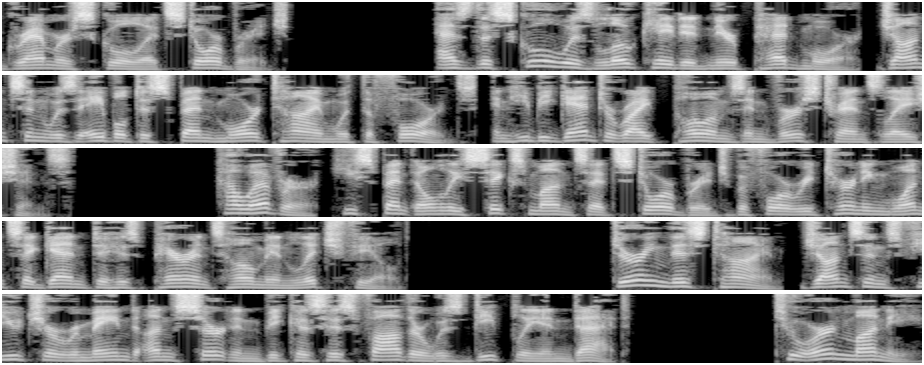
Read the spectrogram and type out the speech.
Grammar School at Stourbridge. As the school was located near Pedmore, Johnson was able to spend more time with the Fords, and he began to write poems and verse translations. However, he spent only six months at Stourbridge before returning once again to his parents' home in Lichfield. During this time, Johnson's future remained uncertain because his father was deeply in debt. To earn money,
